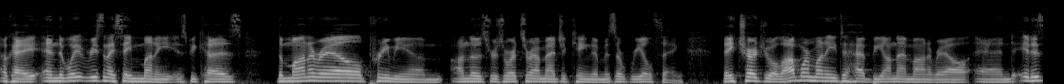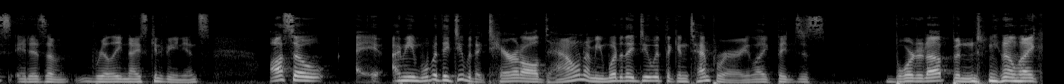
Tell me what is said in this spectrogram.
Okay. And the way, reason I say money is because the monorail premium on those resorts around Magic Kingdom is a real thing. They charge you a lot more money to have be on that monorail and it is, it is a really nice convenience. Also, I, I mean, what would they do? Would they tear it all down? I mean, what do they do with the contemporary? Like they just board it up and, you know, like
